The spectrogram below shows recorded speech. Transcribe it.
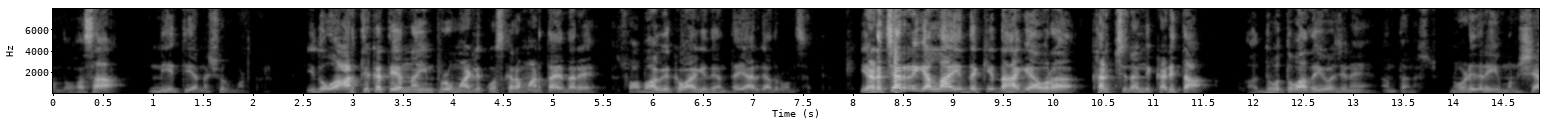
ಒಂದು ಹೊಸ ನೀತಿಯನ್ನು ಶುರು ಮಾಡ್ತಾರೆ. ಇದು ಆರ್ಥಿಕತೆಯನ್ನು ಇಂಪ್ರೂವ್ ಮಾಡಲಿಕ್ಕೋಸ್ಕರ ಮಾಡ್ತಾ ಇದ್ದಾರೆ, ಸ್ವಾಭಾವಿಕವಾಗಿದೆ ಅಂತ ಯಾರಿಗಾದರೂ ಅನ್ಸುತ್ತೆ. ಎಡಚರರಿಗೆಲ್ಲ ಇದ್ದಕ್ಕಿದ್ದ ಹಾಗೆ ಅವರ ಖರ್ಚಿನಲ್ಲಿ ಕಡಿತ. ಅದ್ಭುತವಾದ ಯೋಜನೆ ಅಂತ ಅನಿಸ್ತು ನೋಡಿದರೆ ಈ ಮನುಷ್ಯ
